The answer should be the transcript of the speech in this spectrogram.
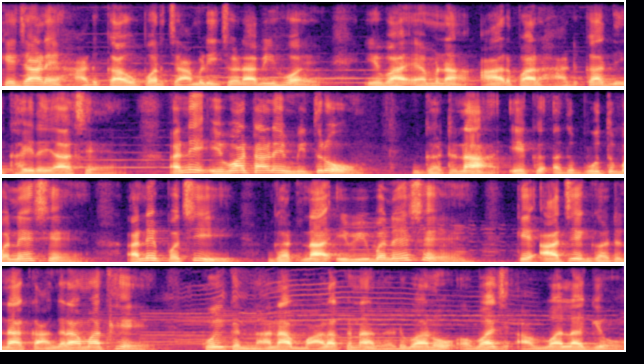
કે જાણે હાડકા ઉપર ચામડી ચડાવી હોય એવા એમના આરપાર હાડકા દેખાઈ રહ્યા છે. અને એવા ટાણે મિત્રો, ઘટના એક અદ્ભુત બને છે અને પછી ઘટના એવી બને છે કે આજે ગઢના કાંગરામાંથી કોઈક નાના બાળકના રડવાનો અવાજ આવવા લાગ્યો.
